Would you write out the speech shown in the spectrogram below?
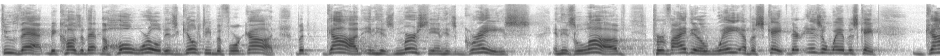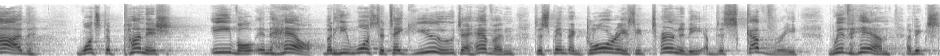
Through that because of that the whole world is guilty before god. But god in his mercy and his grace and his love provided a way of escape. There is a way of escape. God wants to punish evil in hell, but he wants to take you to heaven to spend a glorious eternity of discovery with him of ex-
